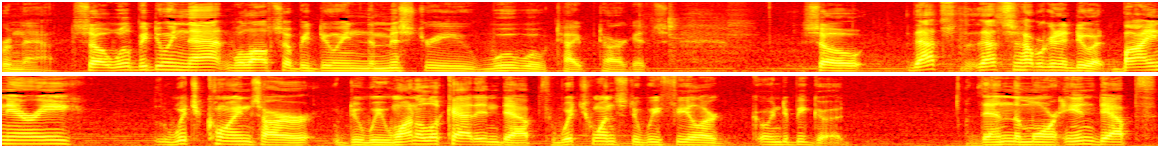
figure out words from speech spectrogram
from that. So we'll be doing that. We'll also be doing the mystery woo-woo type targets. So that's that's how we're going to do it. Binary. Which coins are do we want to look at in depth? Which ones do we feel are going to be good? Then the more in-depth,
